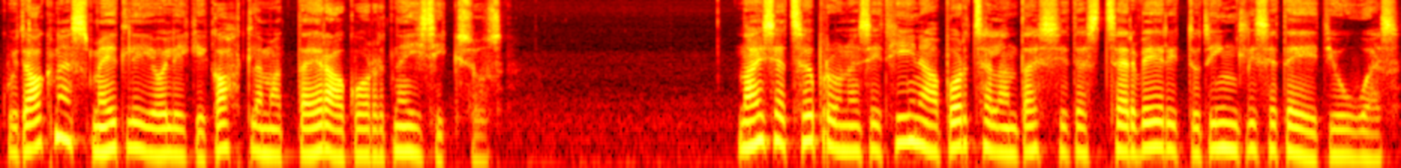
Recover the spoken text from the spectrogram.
kuid Agnes Medli oligi kahtlemata erakordne isiksus naised sõbrunesid Hiina portselantassidest serveeritud inglise teed juues.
